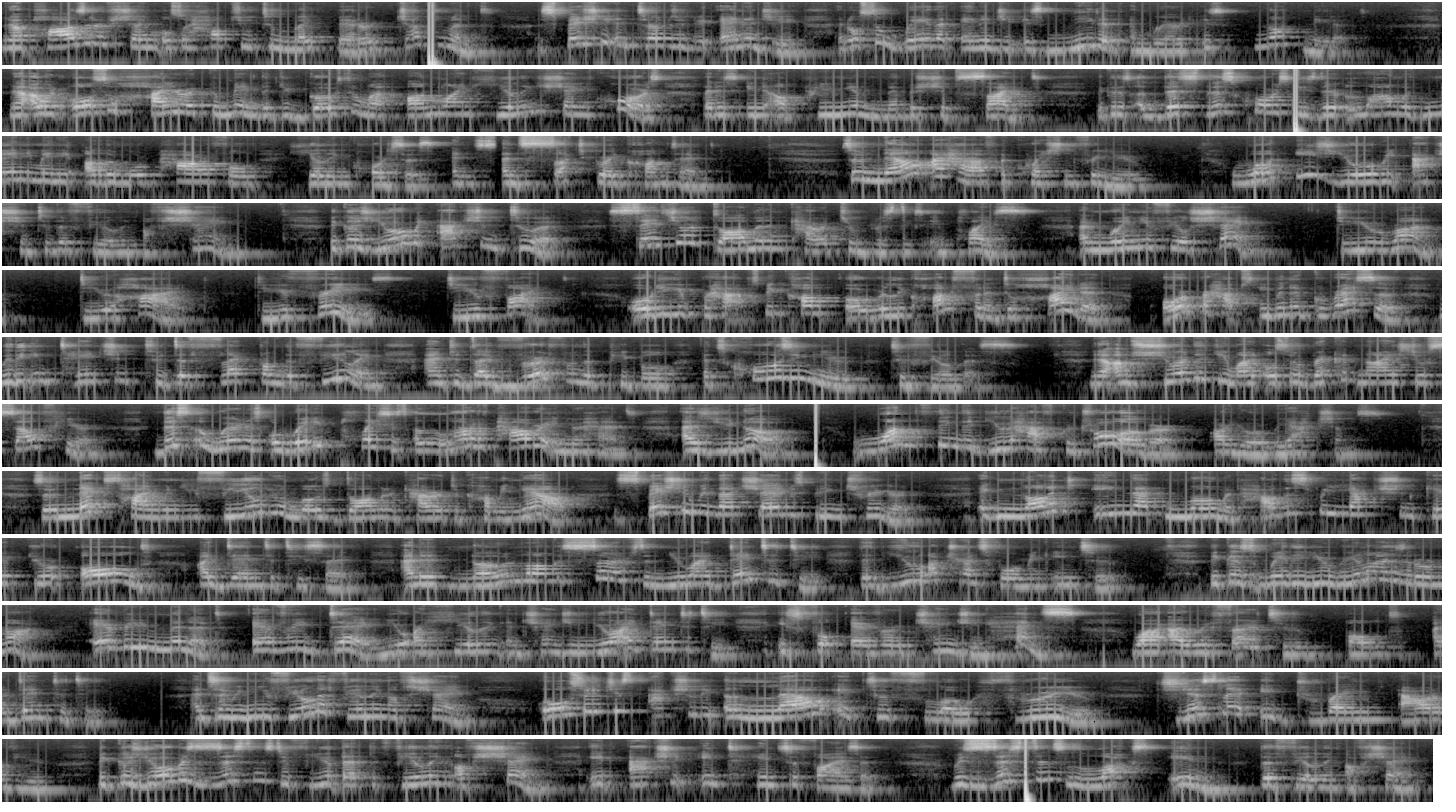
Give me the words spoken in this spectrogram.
Now, positive shame also helps you to make better judgment especially in terms of your energy and also where that energy is needed and where it is not needed. Now, I would also highly recommend that you go through my online healing shame course that is in our premium membership site because this, this course is there along with many, many other more powerful healing courses and, and such great content. So, now I have a question for you. What is your reaction to the feeling of shame? Because your reaction to it Set your dominant characteristics in place. And when you feel shame, do you run? Do you hide? Do you freeze? Do you fight? Or do you perhaps become overly confident to hide it? Or perhaps even aggressive with the intention to deflect from the feeling and to divert from the people that's causing you to feel this. Now, I'm sure that you might also recognize yourself here. This awareness already places a lot of power in your hands. As you know, one thing that you have control over are your reactions. So, next time when you feel your most dominant character coming out, especially when that shame is being triggered, acknowledge in that moment how this reaction kept your old identity safe and it no longer serves the new identity that you are transforming into. Because whether you realize it or not, Every minute, every day, you are healing and changing. Your identity is forever changing. Hence, why I refer to old identity. And so, when you feel that feeling of shame, also just actually allow it to flow through you. Just let it drain out of you. Because your resistance to feel that the feeling of shame, it actually intensifies it. Resistance locks in the feeling of shame.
